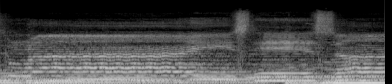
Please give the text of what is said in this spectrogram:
Christ, His Son.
